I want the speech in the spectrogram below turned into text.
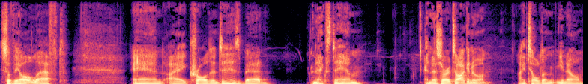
So they all left and I crawled into his bed next to him and I started talking to him. I told him, you know,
